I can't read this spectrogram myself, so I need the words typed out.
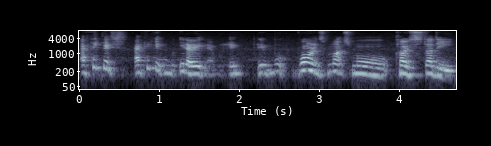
I, think it's I think it you know it, it, it, warrants much more close study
